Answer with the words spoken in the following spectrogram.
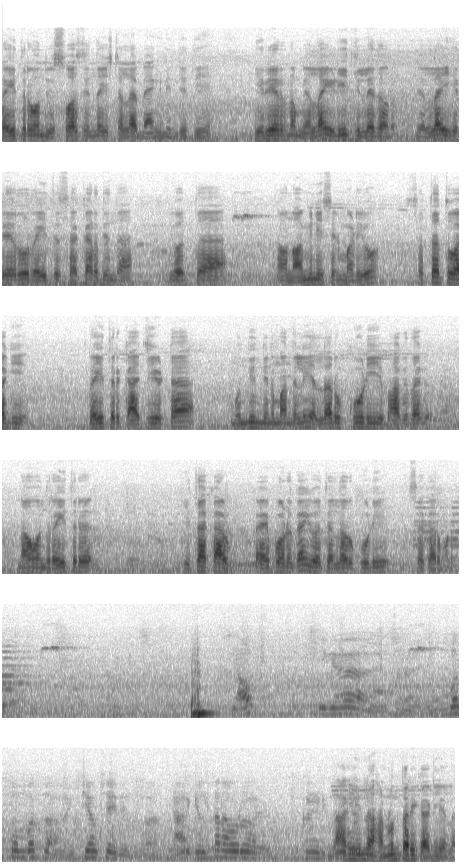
ರೈತರ ಒಂದು ವಿಶ್ವಾಸದಿಂದ ಇಷ್ಟೆಲ್ಲ ಬ್ಯಾಂಕ್ ನಿಂತೈತಿ. ಹಿರಿಯರು ನಮ್ಮೆಲ್ಲ ಇಡೀ ಜಿಲ್ಲೆದವ್ರು ಎಲ್ಲ ಹಿರಿಯರು ರೈತರ ಸಹಕಾರದಿಂದ ಇವತ್ತು ನಾವು ನಾಮಿನೇಷನ್ ಮಾಡಿವು ಸತತವಾಗಿ ರೈತರ ಕಾಳಜಿ ಇಟ್ಟ ಮುಂದಿನ ದಿನಮಾನದಲ್ಲಿ ಎಲ್ಲರೂ ಕೂಡಿ ಈ ಭಾಗದಾಗ ನಾವು ಒಂದು ರೈತರ ಹಿತ ಕಾ ಕಾಯ್ಕೊಂಡಾಗ ಇವತ್ತು ಎಲ್ಲರೂ ಕೂಡಿ ಸಹಕಾರ ಮಾಡಬೇಕು. ನಾನು ಇನ್ನು ಹನ್ನೊಂದು ತಾರೀಕು ಆಗಲಿಲ್ಲ.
